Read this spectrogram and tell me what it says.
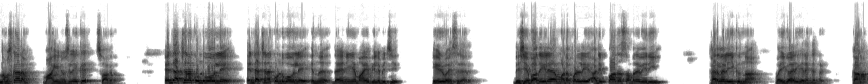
നമസ്കാരം. മാഹി ന്യൂസിലേക്ക് സ്വാഗതം. എന്റെ അച്ഛനെ കൊണ്ടുപോവല്ലേ എന്റെ അച്ഛനെ കൊണ്ടുപോവല്ലേ എന്ന് ദയനീയമായി വിലപിച്ച് ഏഴു വയസ്സുകാരൻ. ദേശീയപാതയിലെ മടപ്പള്ളി അടിപ്പാത സമരവേദിയിൽ കരലലിയിക്കുന്ന വൈകാരിക രംഗങ്ങൾ കാണാം.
